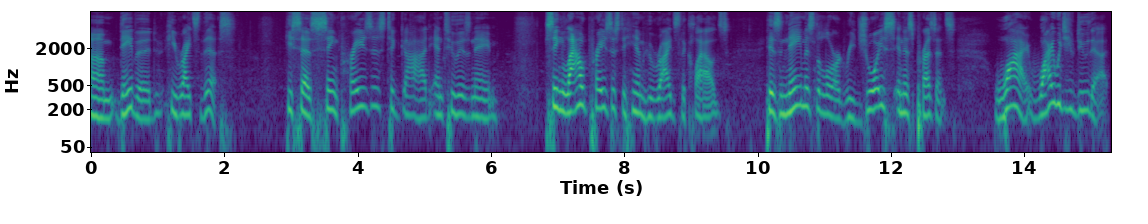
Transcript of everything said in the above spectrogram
um, David, he writes this he says, Sing praises to God and to his name. Sing loud praises to him who rides the clouds. His name is the Lord. Rejoice in his presence. Why? Why would you do that?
